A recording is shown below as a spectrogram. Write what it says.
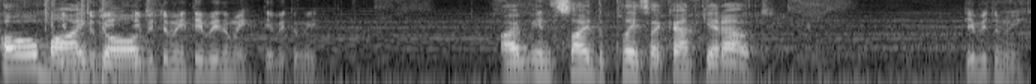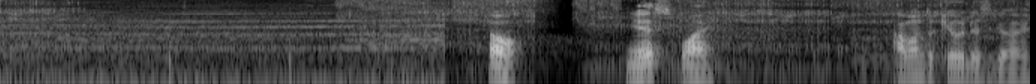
Oh my Give god. Me, give it to me. Give it to me. Give it to me. I'm inside the place, I can't get out. Give it to me. Oh. Yes? Why? I want to kill this guy.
